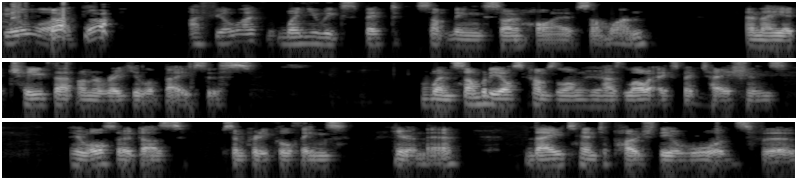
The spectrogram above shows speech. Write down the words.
feel like I feel like when you expect something so high of someone and they achieve that on a regular basis, when somebody else comes along who has lower expectations, who also does some pretty cool things here and there, they tend to poach the awards for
